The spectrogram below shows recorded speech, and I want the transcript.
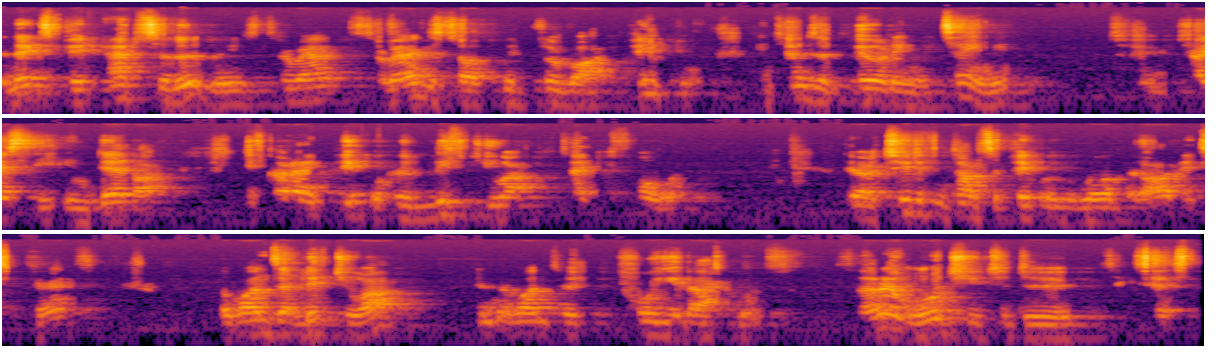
The next bit, absolutely, is surround, surround yourself with the right people. In terms of building a team to chase the endeavor, you've got to have people who lift you up and take you forward. There are two different types of people in the world that I've experienced the ones that lift you up and the ones that pull you backwards. So they don't want you to do success.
